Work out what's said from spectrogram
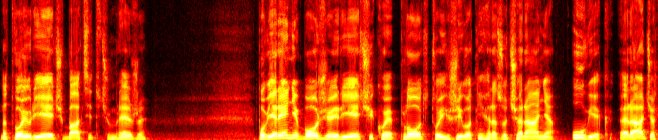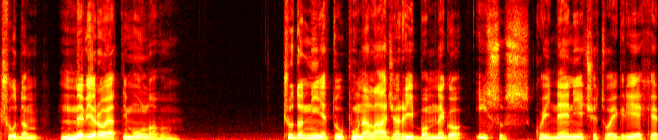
na tvoju riječ bacit ću mreže, Povjerenje Božjoj riječi koje je plod tvojih životnih razočaranja uvijek rađa čudom, nevjerojatnim ulovom. Čudo nije tu puna lađa ribom, nego Isus koji ne nijeće tvoje grijehe,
